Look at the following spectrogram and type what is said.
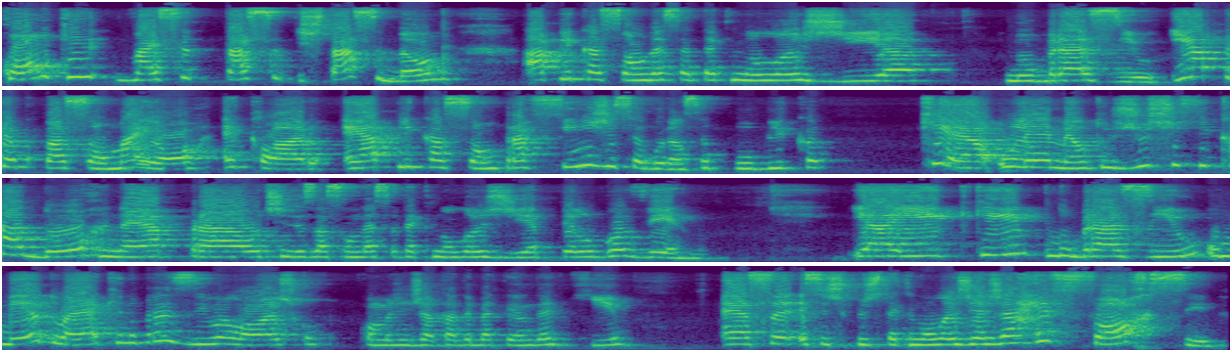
como que vai se, tá, está se dando a aplicação dessa tecnologia no Brasil. E a preocupação maior, é claro, é a aplicação para fins de segurança pública que é o elemento justificador né, para a utilização dessa tecnologia pelo governo. E aí que no Brasil, o medo é que no Brasil, é lógico, como a gente já está debatendo aqui, essa, esse tipo de tecnologia já reforce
